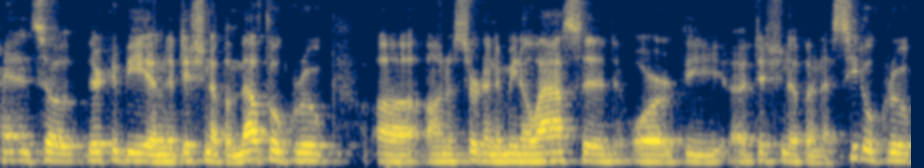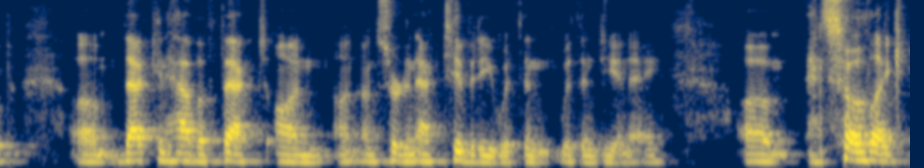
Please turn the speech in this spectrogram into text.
and so there could be an addition of a methyl group uh, on a certain amino acid or the addition of an acetyl group um, that can have effect on, on, on, certain activity within, within DNA. Um, and so like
